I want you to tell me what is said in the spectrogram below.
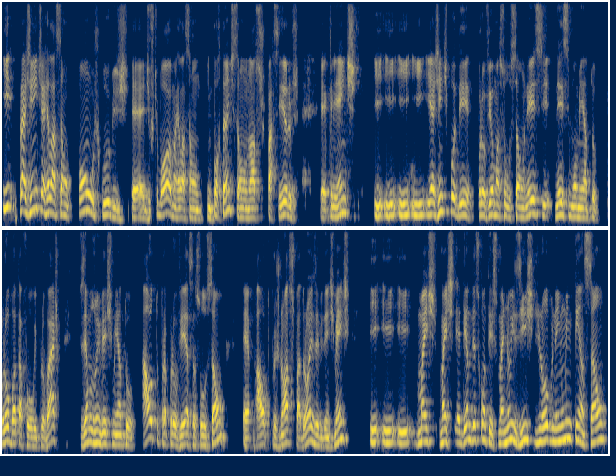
E para a gente, a relação com os clubes é, de futebol é uma relação importante, são nossos parceiros, é, clientes, e, e, e, e, a gente poder prover uma solução nesse, nesse momento para o Botafogo e para o Vasco, fizemos um investimento alto para prover essa solução, é, alto para os nossos padrões, evidentemente, e, e, e, mas, mas é dentro desse contexto. Mas não existe, de novo, nenhuma intenção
